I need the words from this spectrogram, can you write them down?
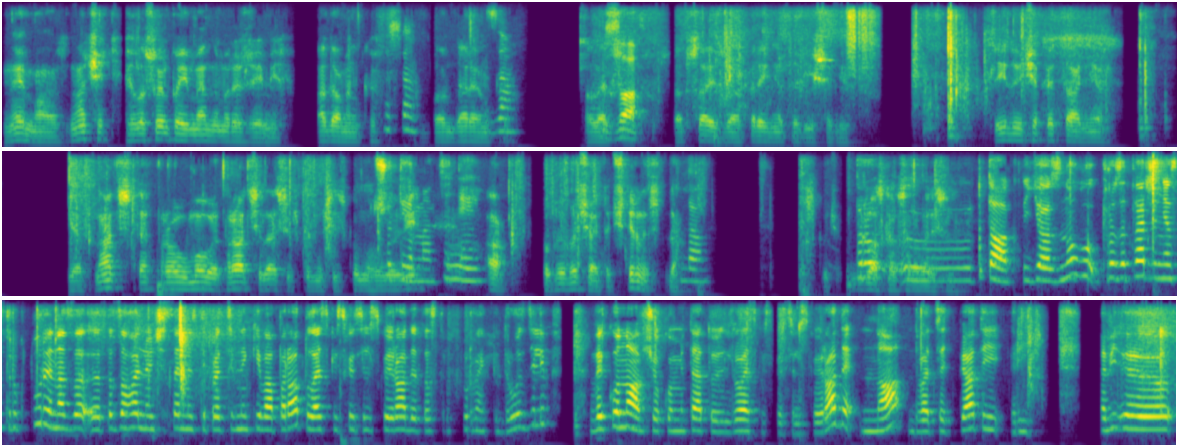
Нема. Значить, голосуємо по іменному режимі. Адаменко, За. Бондаренко, За. Олексенко. Сапсай за прийнято рішення. Слідуюче питання. 15. Про умови праці Лесівському сільському голові. 14. Ні. А, вибачайте, 14? Да. Да. Скучу. Будь Про, ласка, Оксана Борисівна. е, так, я знову про затвердження структури на за- та загальної чисельності працівників апарату Леськівської сільської ради та структурних підрозділів виконавчого комітету Леськівської сільської ради на 25 рік. Ві- е,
